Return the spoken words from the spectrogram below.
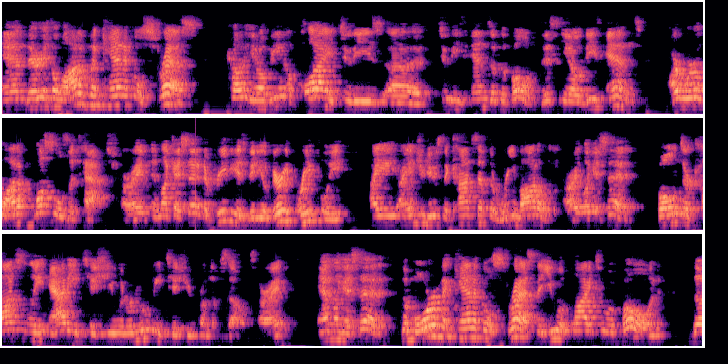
and there is a lot of mechanical stress you know, being applied to these uh, to these ends of the bone. This, you know, these ends are where a lot of muscles attach. All right, and like I said in a previous video, very briefly, I, I introduced the concept of remodeling. All right, like I said, bones are constantly adding tissue and removing tissue from themselves. All right, and like I said, the more mechanical stress that you apply to a bone, the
